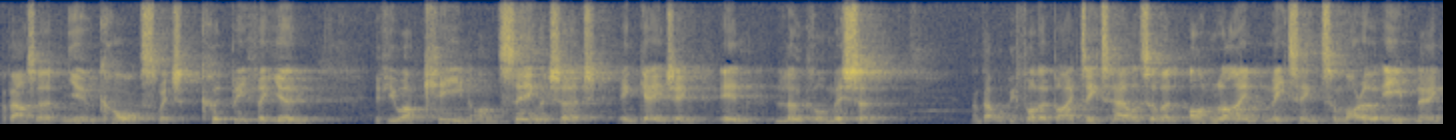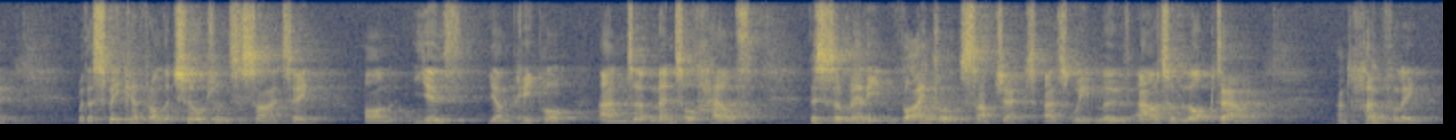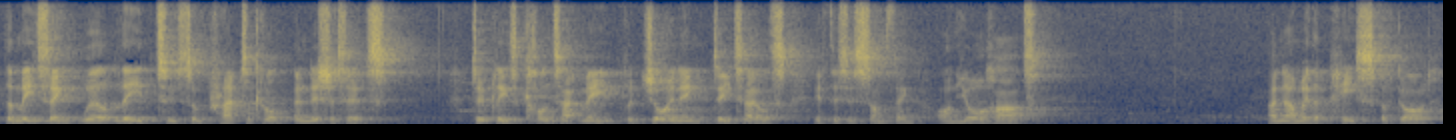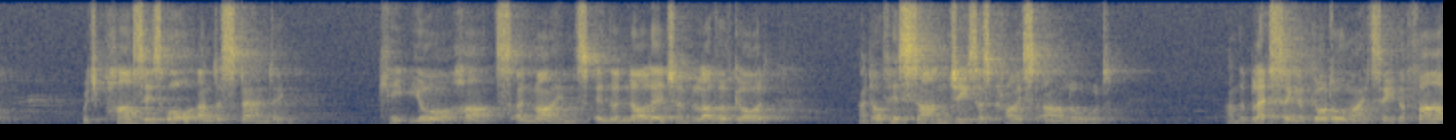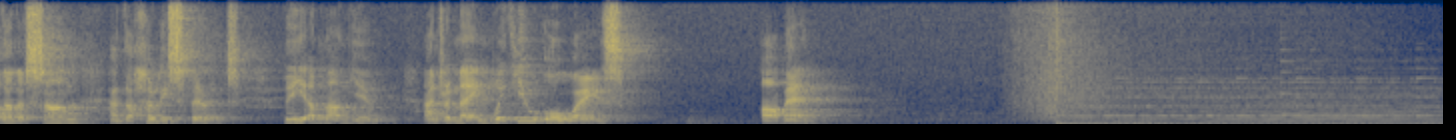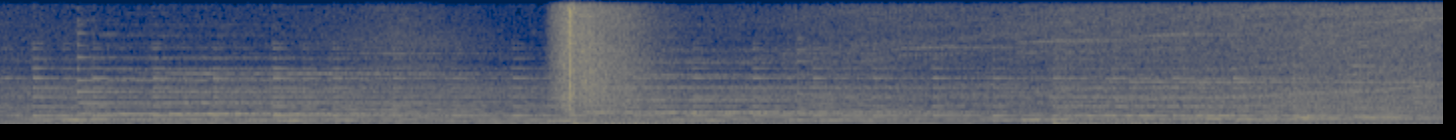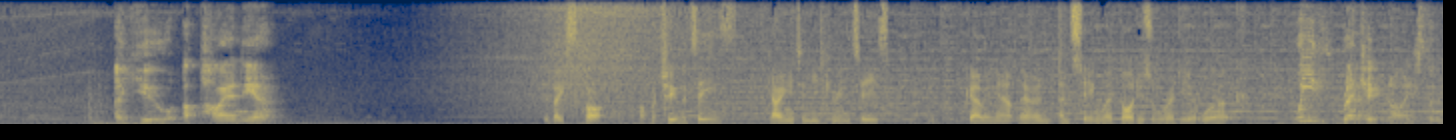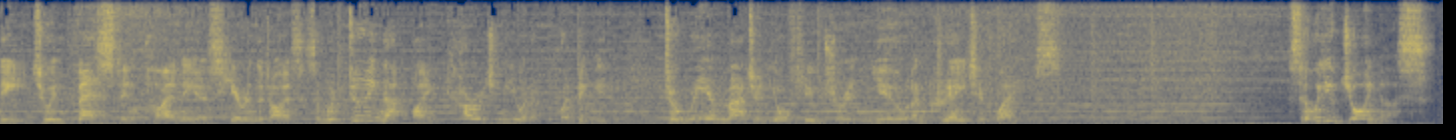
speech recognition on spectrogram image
about a new course which could be for you if you are keen on seeing the church engaging in local mission. And that will be followed by details of an online meeting tomorrow evening with a speaker from the Children's Society on youth, young people, and uh, mental health. This is a really vital subject as we move out of lockdown, and hopefully, the meeting will lead to some practical initiatives. Do please contact me for joining details if this is something on your heart. And now may the peace of God, which passes all understanding, keep your hearts and minds in the knowledge and love of God and of his Son, Jesus Christ our Lord. And the blessing of God Almighty, the Father, the Son, and the Holy Spirit be among you and remain with you always. Amen. You a pioneer? They spot opportunities, going into new communities, going out there and, and seeing where God is already at work. We've recognised the need to invest in pioneers here in the diocese, and we're doing that by encouraging you and equipping you to reimagine your future in new and creative ways. So, will you join us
